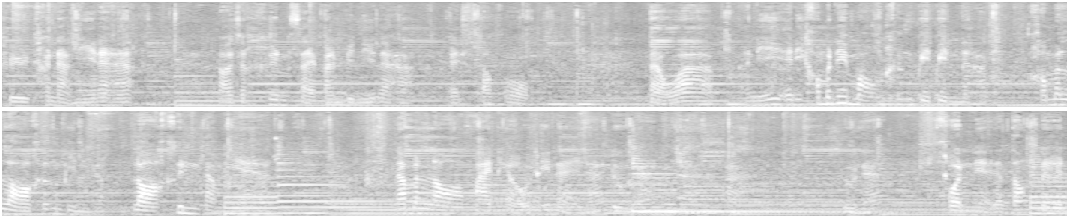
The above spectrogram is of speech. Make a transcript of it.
คือขณะนี้นะฮะ เราจะขึ้นสายการบินนี้แหละฮะไปสต็อกโฮมแต่ว่าอันนี้อันนี้เขาไม่ได้มองเครื่องบินนะครับเขามารอเครื่องบินครับ รอขึ้นลำเนี้ยฮะแล้วมันรอปลายแถวที่ไหนนะดูนะดูนะ คนเนี่ยจะต้องเดิน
